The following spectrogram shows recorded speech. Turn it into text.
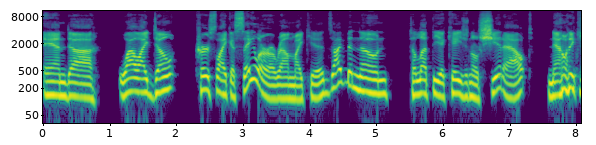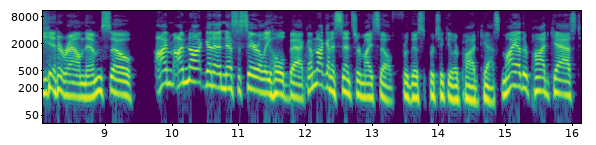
And uh, while I don't curse like a sailor around my kids, I've been known to let the occasional shit out now and again around them. So I'm I'm not going to necessarily hold back. I'm not going to censor myself for this particular podcast. My other podcast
